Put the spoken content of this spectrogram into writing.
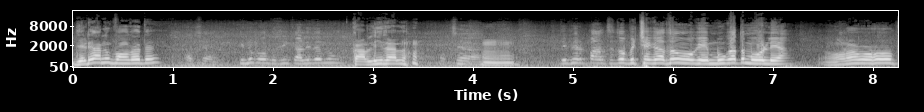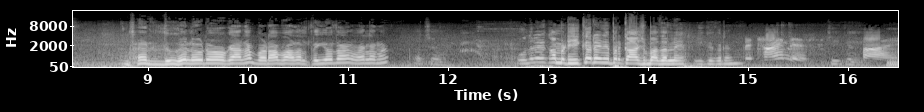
ਜਿਹੜਿਆਂ ਨੂੰ ਪਾਉਂਦੇ ਤੇ। ਅੱਛਾ ਕਿਹਨੂੰ ਪਾਉਂਦੇ ਸੀ? ਕਾਲੀ ਦਲ ਨੂੰ? ਕਾਲੀ ਦਲ ਨੂੰ। ਅੱਛਾ। ਹੂੰ। ਤੇ ਫਿਰ ਪੰਥ ਤੋਂ ਪਿੱਛੇ ਕਦੋਂ ਹੋ ਗਏ? ਮੂੰਹ ਕਾ ਮੋੜ ਲਿਆ? ਹੁਣ ਉਹ ਦੂਏ ਲੋਟ ਹੋ ਗਿਆ ਨਾ ਬੜਾ ਬਾਦਲ ਤੀ ਉਹਦਾ ਪਹਿਲਾਂ ਨਾ। ਅੱਛਾ। ਉਹਨਾਂ ਨੇ ਕੰਮ ਠੀਕ ਕਰੇ ਨੇ ਪ੍ਰਕਾਸ਼ ਬਾਦਲ ਨੇ? ਠੀਕ ਕਰੇ ਠੀਕ ਹੈ।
